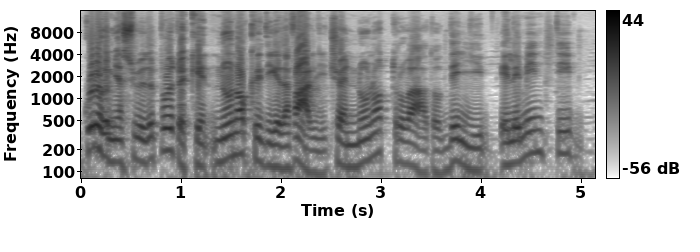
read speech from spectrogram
Quello che mi ha stupito del prodotto è che non ho critiche da fargli, cioè non ho trovato degli elementi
